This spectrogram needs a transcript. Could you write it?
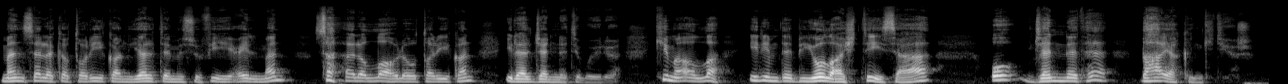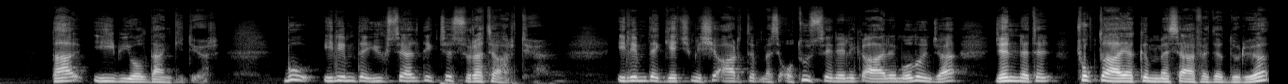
men seleke tarikan yeltemisu fihi ilmen sehhelallahu lehu tarikan ilel cenneti buyuruyor. Kime Allah ilimde bir yol açtıysa o cennete daha yakın gidiyor. Daha iyi bir yoldan gidiyor. Bu ilimde yükseldikçe sürati artıyor ilimde geçmişi artıp mesela 30 senelik alim olunca cennete çok daha yakın mesafede duruyor.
